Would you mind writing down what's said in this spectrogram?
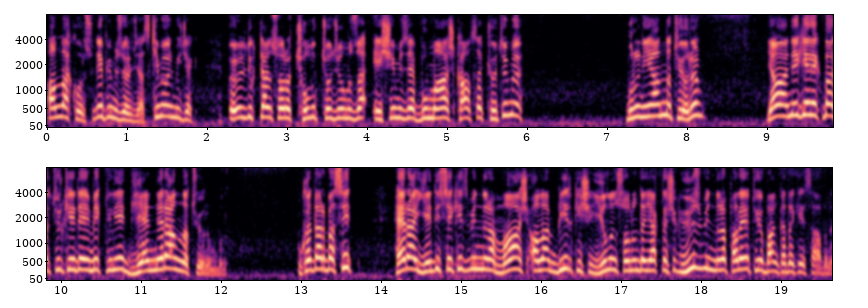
Allah korusun hepimiz öleceğiz. Kim ölmeyecek? Öldükten sonra çoluk çocuğumuza, eşimize bu maaş kalsa kötü mü? Bunu niye anlatıyorum? Ya ne gerek var Türkiye'de emekliliğe diyenlere anlatıyorum bunu. Bu kadar basit. Her ay 7-8 bin lira maaş alan bir kişi yılın sonunda yaklaşık 100 bin lira para yatıyor bankadaki hesabına.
